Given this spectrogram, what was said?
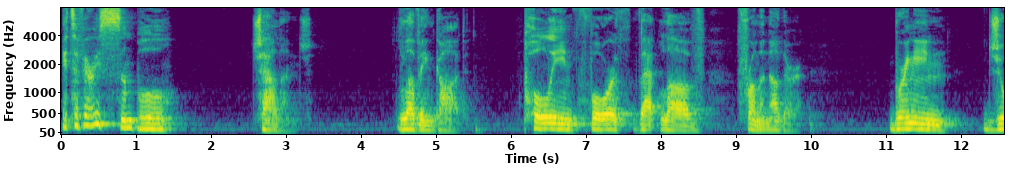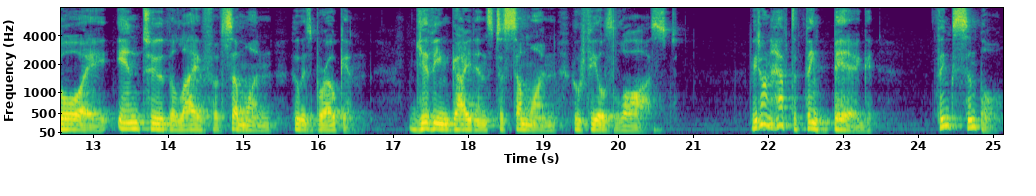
It's a very simple challenge loving God, pulling forth that love from another, bringing joy into the life of someone who is broken giving guidance to someone who feels lost. We don't have to think big, think simple.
